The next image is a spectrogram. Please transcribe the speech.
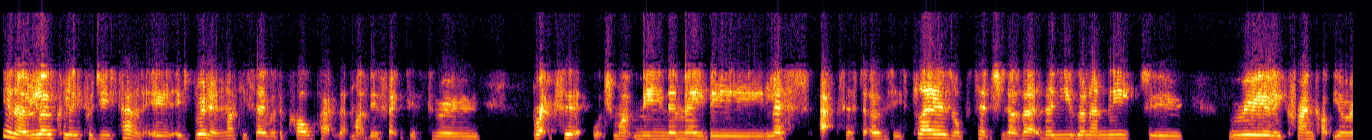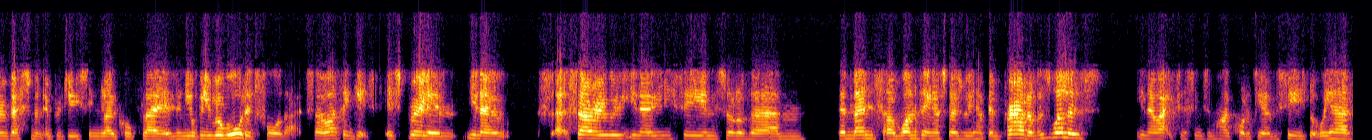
you know, locally produced talent is, is brilliant. Like you say, with the Kolpak, that might be affected through Brexit, which might mean there may be less access to overseas players or potentially like that, then you're going to need to really crank up your investment in producing local players and you'll be rewarded for that. So I think it's it's brilliant. You know, sorry, you know, you see in sort of um, the men's side, one thing I suppose we have been proud of, as well as you know accessing some high quality overseas, but we have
